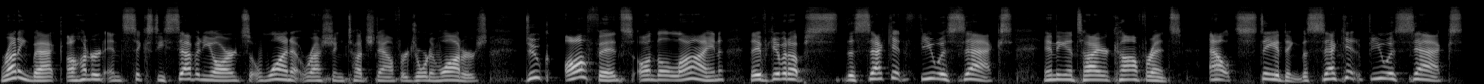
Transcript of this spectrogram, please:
running back, 167 yards, one rushing touchdown for Jordan Waters. Duke offense on the line, they've given up the second fewest sacks in the entire conference. Outstanding. The second fewest sacks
